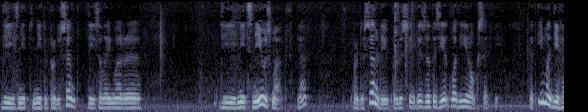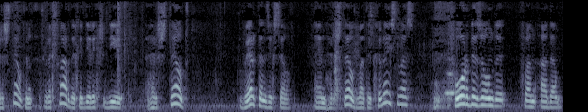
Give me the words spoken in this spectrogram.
die is niet, niet een producent, die is alleen maar, uh, die niets nieuws maakt, ja. Producent, die produceert, dus dat is wat hier ook zegt. Dat iemand die herstelt, een rechtvaardige, die, die herstelt, werkt aan zichzelf, en herstelt wat het geweest was, voor de zonde van Adam,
